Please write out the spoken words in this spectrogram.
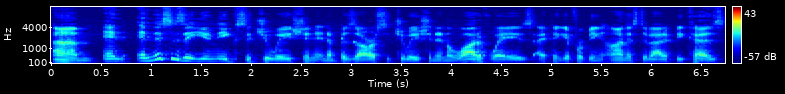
Um, and and this is a unique situation and a bizarre situation in a lot of ways. I think if we're being honest about it, because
